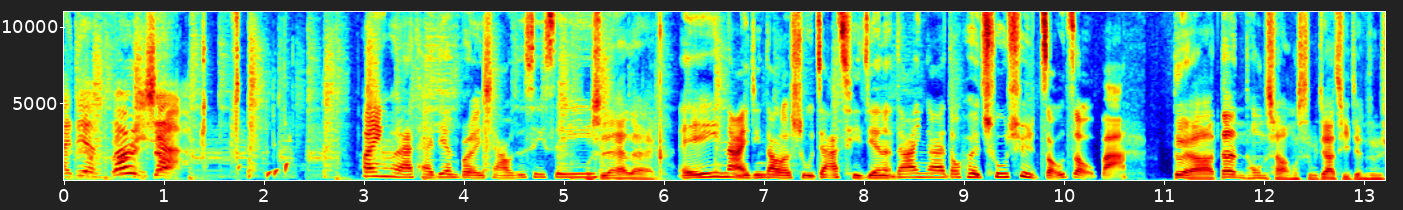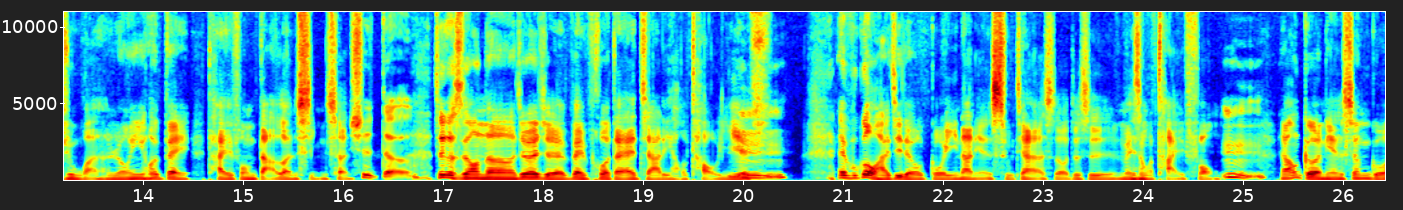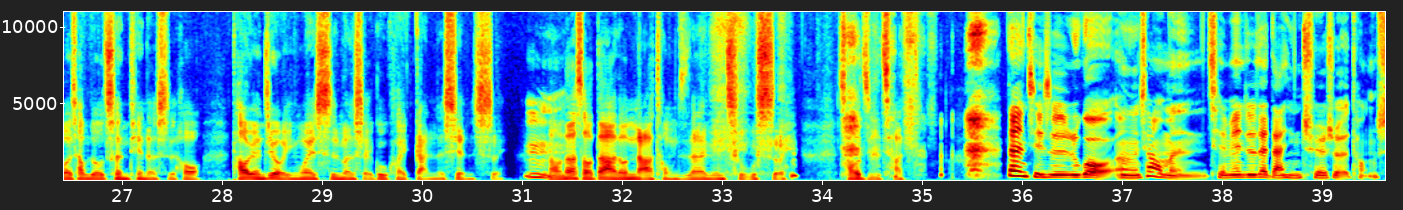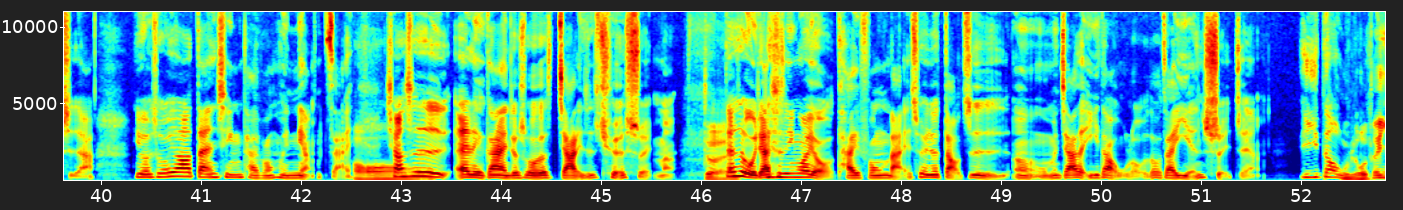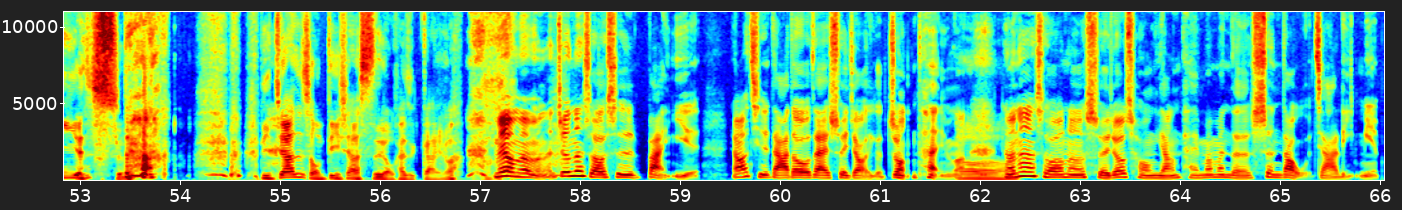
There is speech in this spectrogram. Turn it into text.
台电 Burn 一下，欢迎回来台电 Burn 一下，我是 CC，我是 Alex。哎，那已经到了暑假期间了，大家应该都会出去走走吧？对啊，但通常暑假期间出去玩，很容易会被台风打乱行程。是的，这个时候呢，就会觉得被迫待在家里好讨厌。嗯哎、不过我还记得我国一那年暑假的时候，就是没什么台风，嗯，然后隔年升国差不多春天的时候，桃园就有因为石门水库快干了限水，嗯，然后那时候大家都拿桶子在那边储水，超级惨。但其实如果嗯，像我们前面就是在担心缺水的同时啊，有时候又要担心台风会酿灾。哦，像是 Ellie 刚才就说家里是缺水嘛，对，但是我家就是因为有台风来，所以就导致嗯，我们家的一到五楼都在淹水，这样。一到五楼在淹水，你家是从地下四楼开始盖吗？没有没有没有，就那时候是半夜，然后其实大家都在睡觉的一个状态嘛，然后哦，那个时候呢，水就从阳台慢慢的渗到我家里面，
